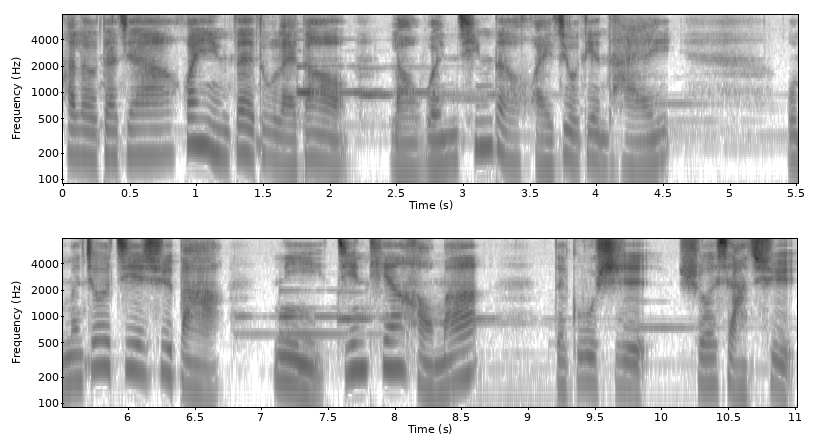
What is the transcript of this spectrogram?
Hello，大家欢迎再度来到老文青的怀旧电台。我们就继续把“你今天好吗”的故事说下去。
